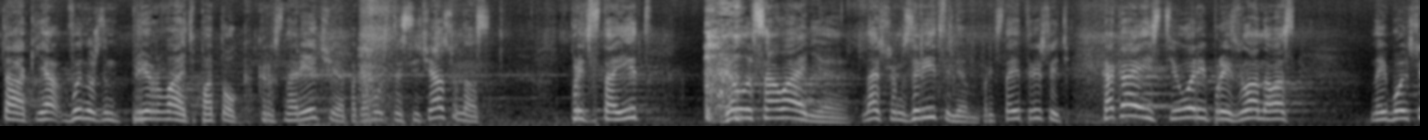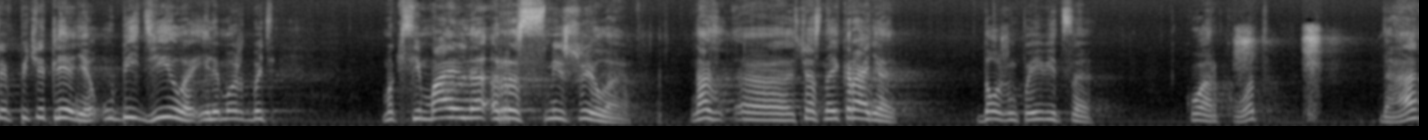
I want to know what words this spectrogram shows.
Так, я вынужден прервать поток красноречия, потому что сейчас у нас предстоит голосование. Нашим зрителям предстоит решить, какая из теорий произвела на вас наибольшее впечатление, убедила или, может быть, максимально рассмешила. Нас, э, сейчас на экране должен появиться QR-код. Да.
